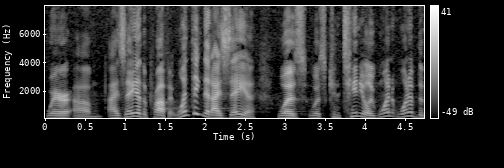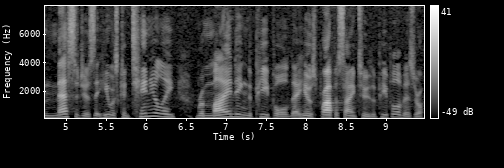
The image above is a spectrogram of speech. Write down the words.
where um, Isaiah the prophet, one thing that Isaiah was, was continually, one, one of the messages that he was continually reminding the people that he was prophesying to, the people of Israel,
